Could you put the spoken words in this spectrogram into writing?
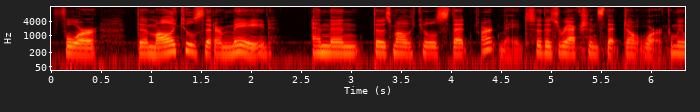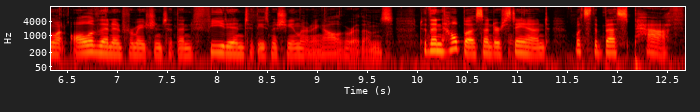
for the molecules that are made and then those molecules that aren't made. So those reactions that don't work. And we want all of that information to then feed into these machine learning algorithms to then help us understand what's the best path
